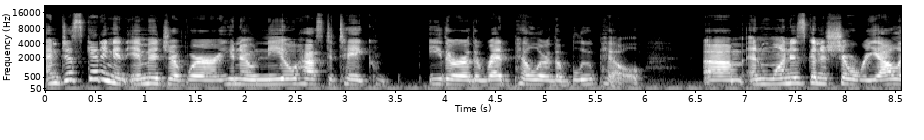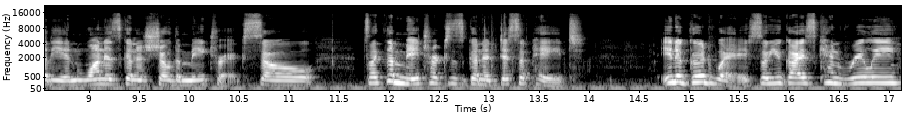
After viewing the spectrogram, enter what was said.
I'm just getting an image of where, you know, Neo has to take either the red pill or the blue pill. Um, and one is going to show reality and one is going to show the matrix. So it's like the matrix is going to dissipate in a good way. So you guys can really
